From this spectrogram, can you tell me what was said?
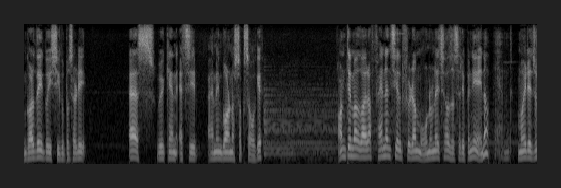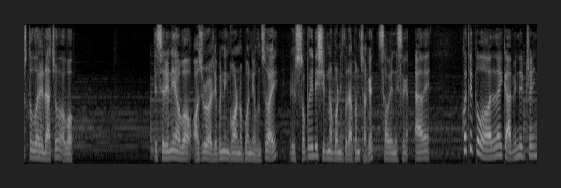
गर्दै गइसके पछाडि एस वी क्यान एचिभ हामी गर्न सक्छौँ क्या अन्त्यमा गएर फाइनेन्सियल फ्रिडम हुनु नै छ जसरी पनि होइन? मैले जस्तो गरिरहेको छु अब त्यसरी नै अब हजुरहरूले पनि गर्नुपर्ने हुन्छ है? यो सबैले सिक्नुपर्ने कुरा पनि छ क्या? सबैले सिक अब कतिको लाइक हामीले ट्रेन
